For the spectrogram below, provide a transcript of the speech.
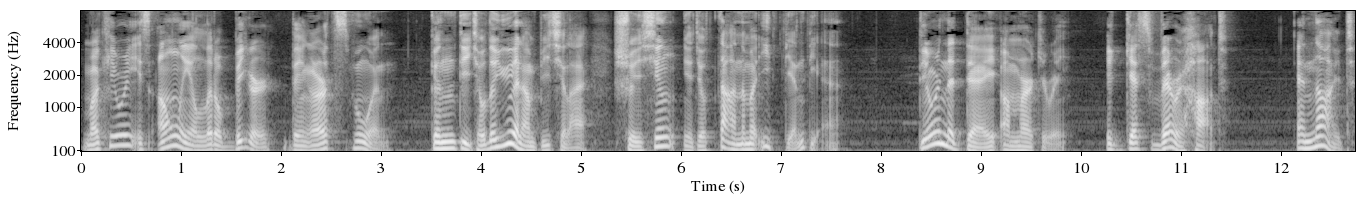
Mercury is only a little bigger than Earth's moon。跟地球的月亮比起来，水星也就大那么一点点。During the day on Mercury, it gets very hot. At night,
